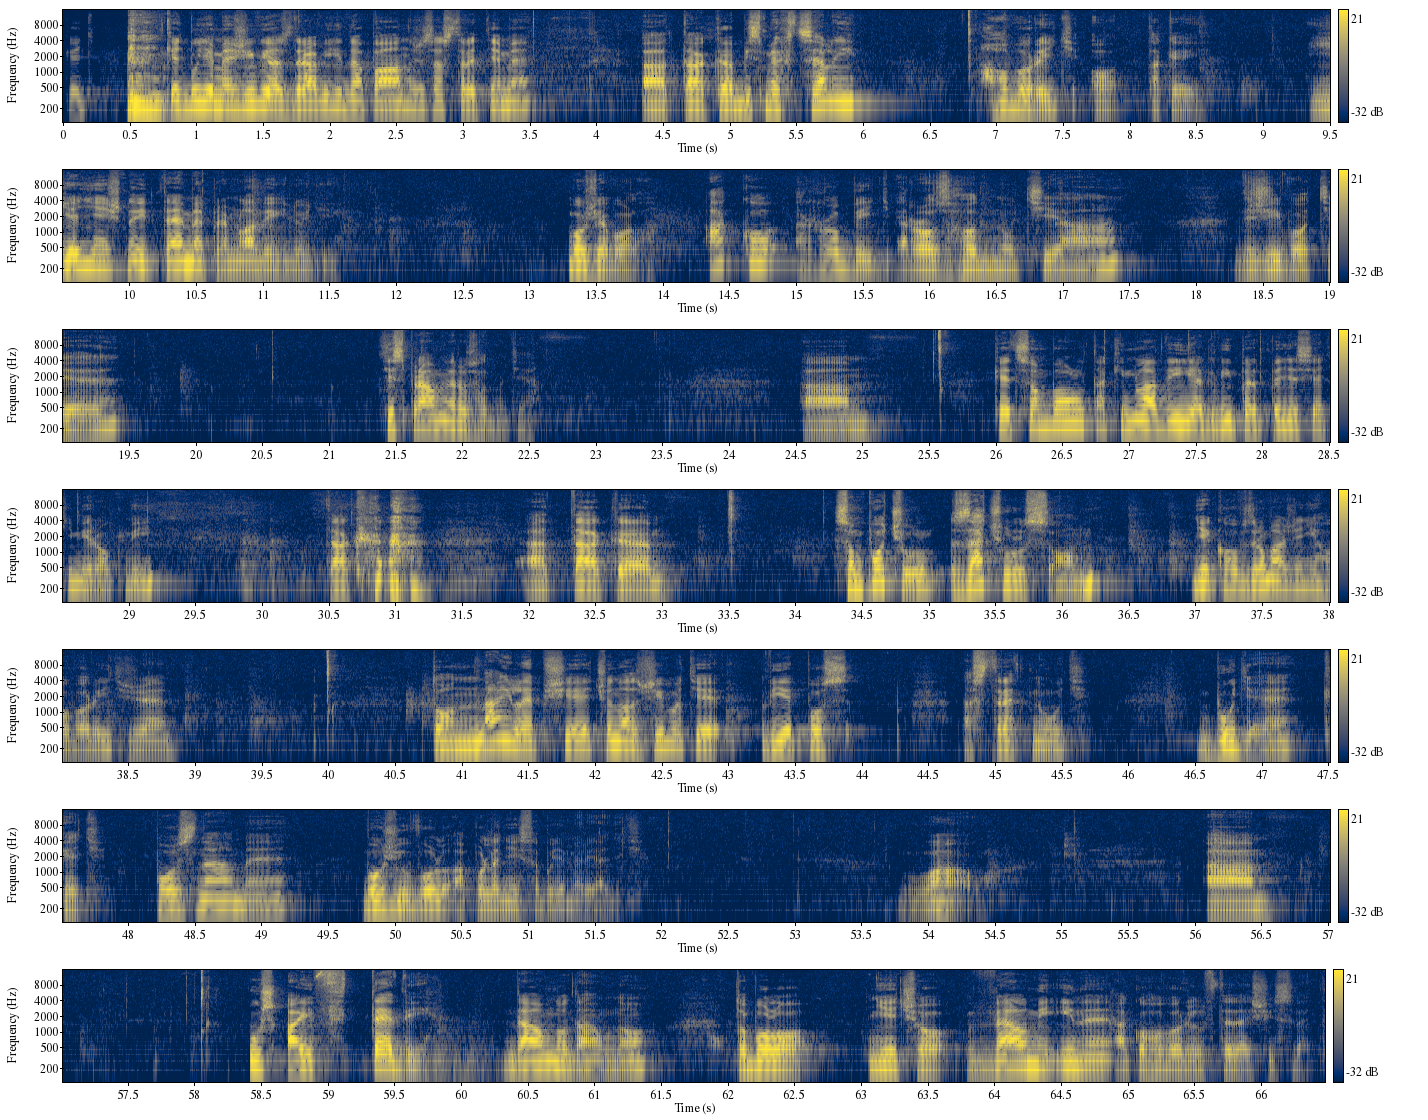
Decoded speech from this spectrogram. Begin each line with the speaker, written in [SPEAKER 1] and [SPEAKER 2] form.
[SPEAKER 1] Keď, keď budeme živí a zdraví, dá pán, že sa stretneme, a, tak by sme chceli hovoriť o takej jedinečnej téme pre mladých ľudí. Božia vola. Ako robiť rozhodnutia v živote, tie správne rozhodnutia. A keď som bol taký mladý, jak vy pred 50 rokmi, tak, a, tak e, som počul, začul som niekoho v zhromaždení hovoriť, že to najlepšie, čo nás v živote vie pos- stretnúť, bude, keď poznáme Božiu volu a podľa nej sa budeme riadiť. Wow. A už aj vtedy dávno, dávno, to bolo niečo veľmi iné, ako hovoril vtedajší svet.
